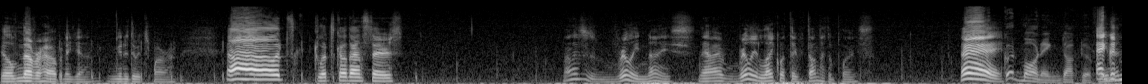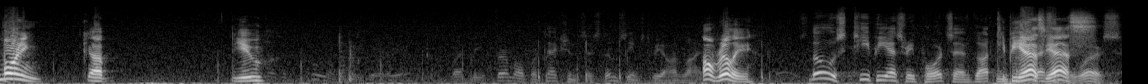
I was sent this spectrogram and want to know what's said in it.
It'll never happen again. I'm gonna do it tomorrow. Ah, let's let's go downstairs. Oh, this is really nice. Now I really like what they've done to the place. Hey! Good morning, Dr. Hey, good morning. Uh, you? But the thermal protection system seems to be online. Oh, really? Those TPS reports have gotten TPS, yes. worse.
